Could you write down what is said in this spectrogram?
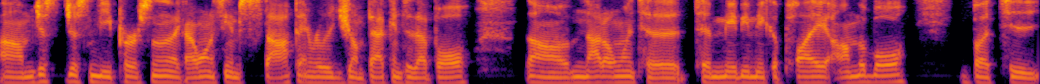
Um, just just me personally, like I want to see him stop and really jump back into that ball, um, not only to to maybe make a play on the ball, but to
